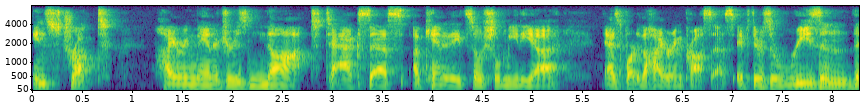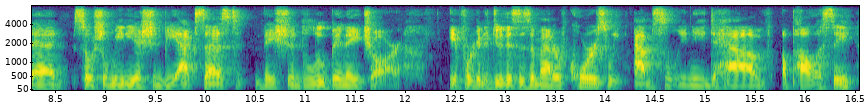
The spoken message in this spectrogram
instruct hiring managers not to access a candidate's social media as part of the hiring process. If there's a reason that social media should be accessed, they should loop in HR. If we're going to do this as a matter of course, we absolutely need to have a policy.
